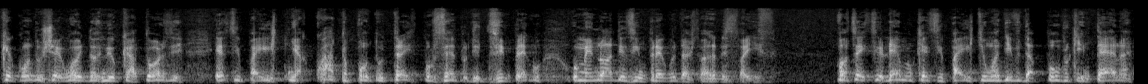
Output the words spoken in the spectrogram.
que quando chegou em 2014, esse país tinha 4,3% de desemprego, o menor desemprego da história desse país. Vocês se lembram que esse país tinha uma dívida pública interna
